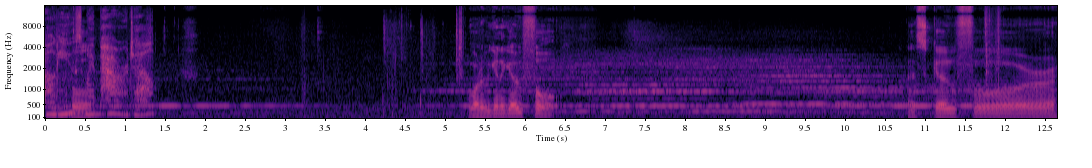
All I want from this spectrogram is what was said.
I'll use my power to help. What are we going to go for? Let's go for...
